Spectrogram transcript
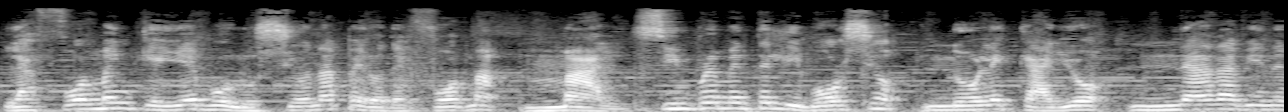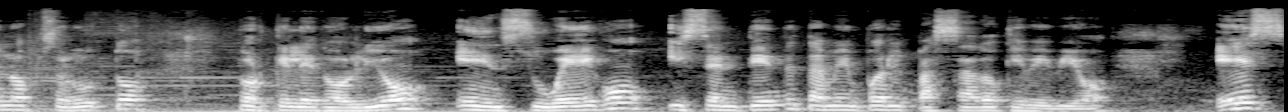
la forma en que ella evoluciona pero de forma mal. Simplemente el divorcio no le cayó nada bien en lo absoluto porque le dolió en su ego y se entiende también por el pasado que vivió. Es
